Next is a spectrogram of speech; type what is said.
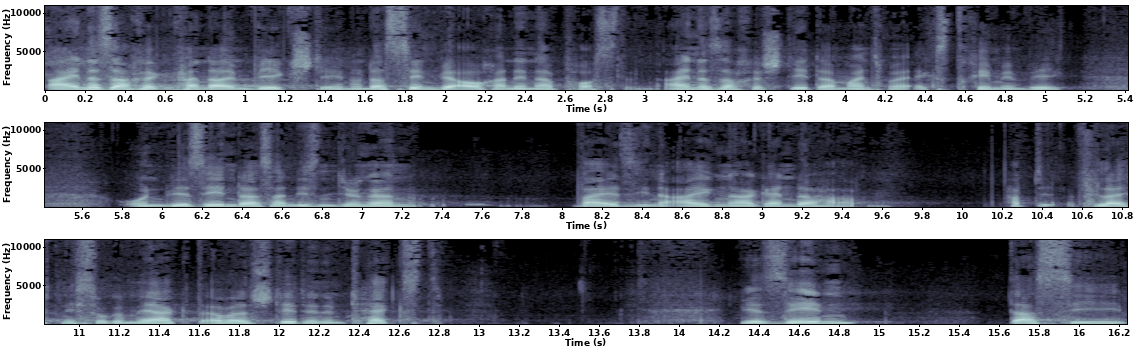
eine Sache kann da im Weg stehen und das sehen wir auch an den Aposteln. Eine Sache steht da manchmal extrem im Weg. Und wir sehen das an diesen Jüngern, weil sie eine eigene Agenda haben. Habt ihr vielleicht nicht so gemerkt, aber es steht in dem Text. Wir sehen, dass sie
